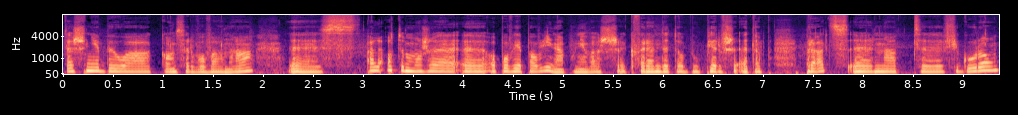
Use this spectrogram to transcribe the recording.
też nie była konserwowana, ale o tym może opowie Paulina ponieważ kwerendy to był pierwszy etap prac e, nad e, figurą.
